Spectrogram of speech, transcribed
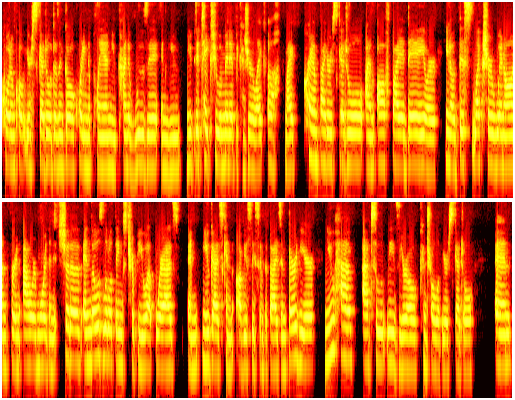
quote unquote your schedule doesn't go according to plan, you kind of lose it and you, you it takes you a minute because you're like, oh, my cram fighter schedule, I'm off by a day, or you know, this lecture went on for an hour more than it should have. And those little things trip you up. Whereas, and you guys can obviously sympathize in third year, you have absolutely zero control of your schedule. And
